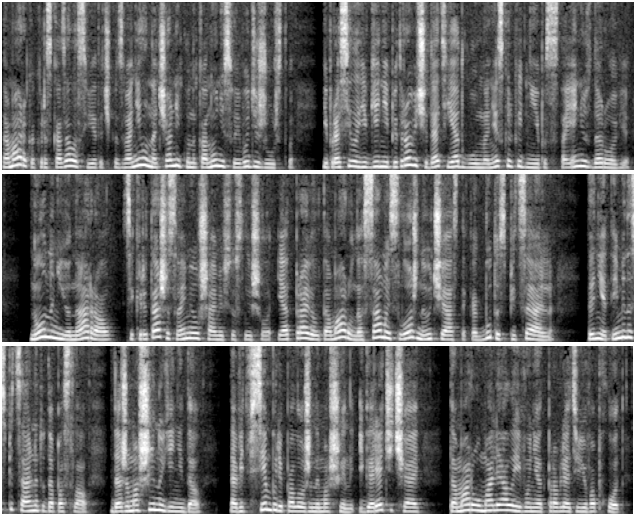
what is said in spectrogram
Тамара, как рассказала Светочка, звонила начальнику накануне своего дежурства и просила Евгения Петровича дать ей отгул на несколько дней по состоянию здоровья. Но он на нее наорал, секретарша своими ушами все слышала и отправил Тамару на самый сложный участок, как будто специально. Да нет, именно специально туда послал, даже машину ей не дал. А ведь всем были положены машины и горячий чай. Тамара умоляла его не отправлять ее в обход –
